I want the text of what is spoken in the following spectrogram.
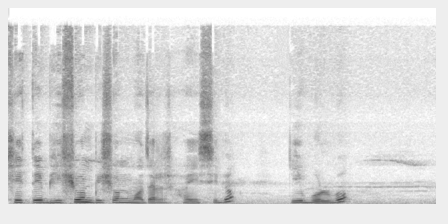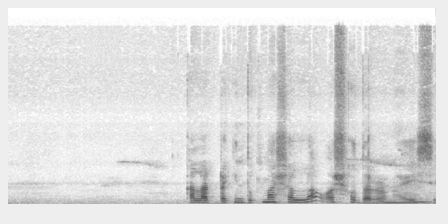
খেতে ভীষণ ভীষণ মজার হয়েছিল। কি বলব? কালারটা কিন্তু মাসাল্লাহ অসাধারণ হয়েছে।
